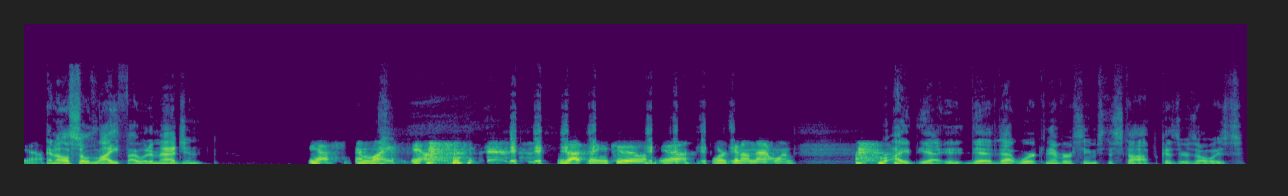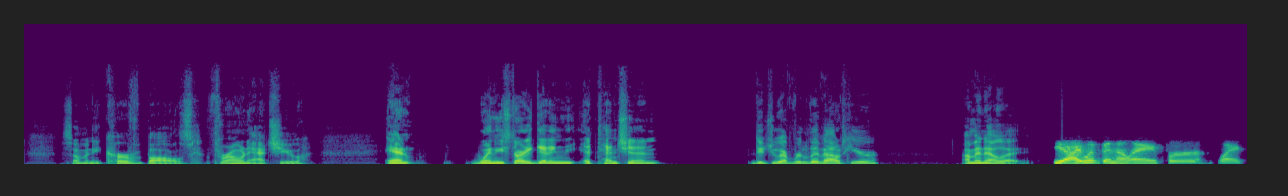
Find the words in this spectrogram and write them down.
yeah And also life, I would imagine. yes and life yeah that thing too yeah working on that one right. Yeah. That, that work never seems to stop because there's always so many curveballs thrown at you. And when you started getting the attention, did you ever live out here? I'm in LA. yeah i lived in la for like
